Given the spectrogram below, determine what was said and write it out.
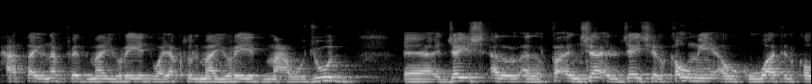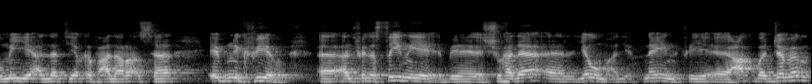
حتى ينفذ ما يريد ويقتل ما يريد مع وجود جيش إنشاء الجيش القومي أو قوات القومية التي يقف على رأسها ابن كفير. آه، الفلسطيني بالشهداء اليوم الاثنين في آه، عقبة جبر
